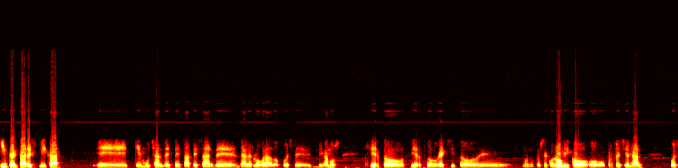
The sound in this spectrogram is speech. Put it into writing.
intentar explicar eh, que muchas veces, a pesar de, haber logrado, pues, digamos, cierto, cierto éxito, bueno, pues económico o profesional, pues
